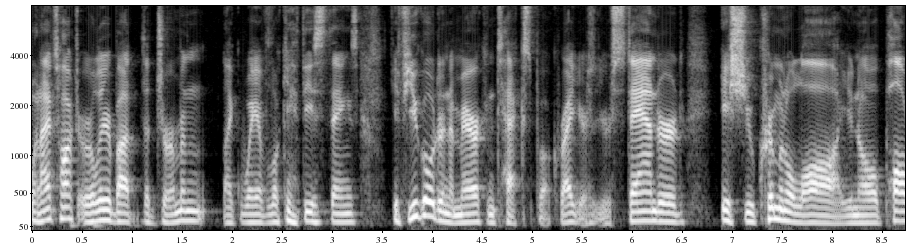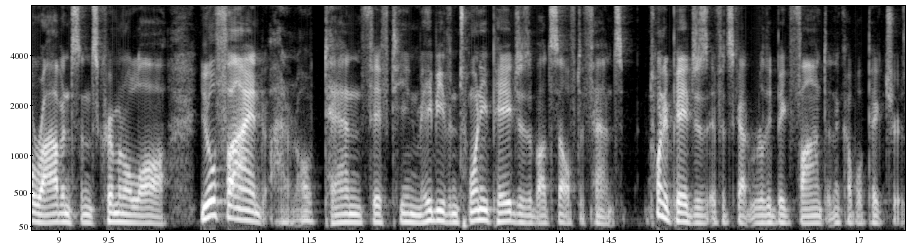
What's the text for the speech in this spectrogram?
when I talked earlier about the German like way of looking at these things, if you go to an American textbook, right, your your standard issue criminal law, you know, Paul Robinson's criminal law, you'll find, I don't know, 10, 15, maybe even 20 pages about self-defense. 20 pages if it's got really big font and a couple pictures.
